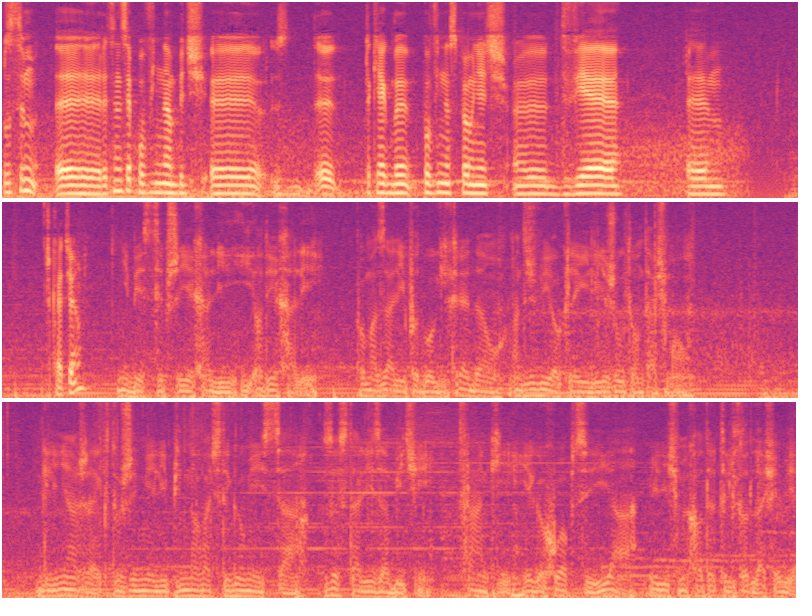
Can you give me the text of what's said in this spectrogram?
Poza tym e, recenzja powinna być, z, e, tak jakby powinna spełniać dwie... czekajcie? Niebiescy przyjechali i odjechali. Pomazali podłogi kredą, a drzwi okleili żółtą taśmą. Gliniarze, którzy mieli pilnować tego miejsca, zostali zabici. Franki, jego chłopcy i ja mieliśmy hotel tylko dla siebie.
